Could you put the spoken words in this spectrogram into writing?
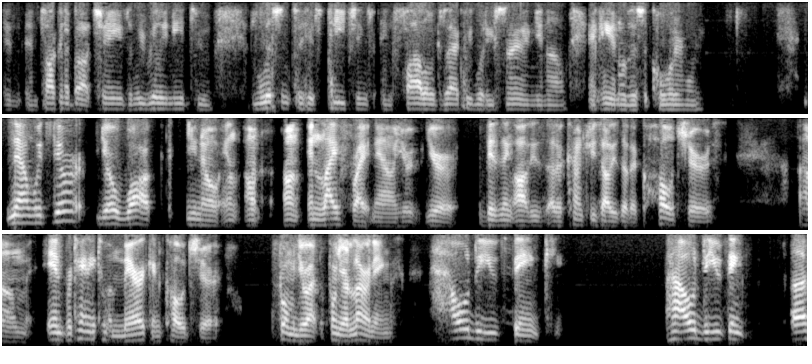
and, and talking about change, and we really need to listen to his teachings and follow exactly what he's saying, you know, and handle this accordingly. Now, with your your walk, you know, in on, on in life right now, you're you're visiting all these other countries, all these other cultures. Um, in pertaining to American culture, from your from your learnings, how do you think how do you think us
